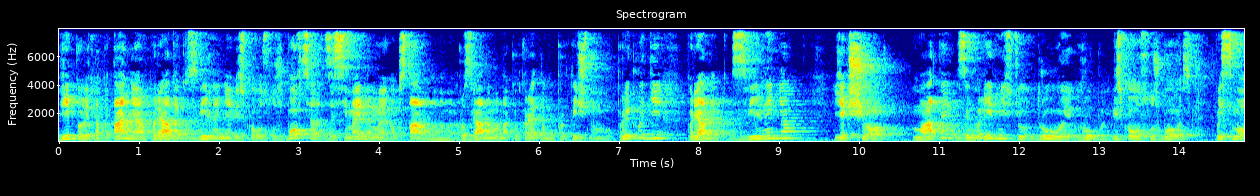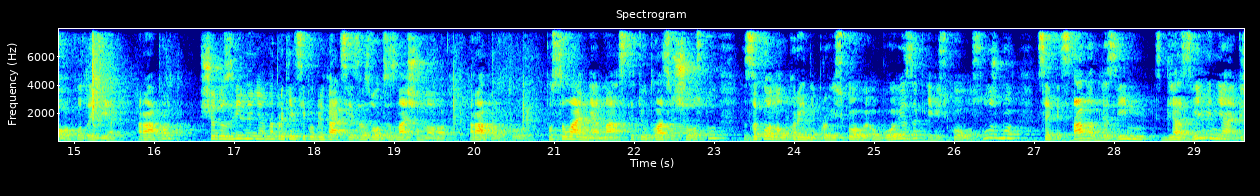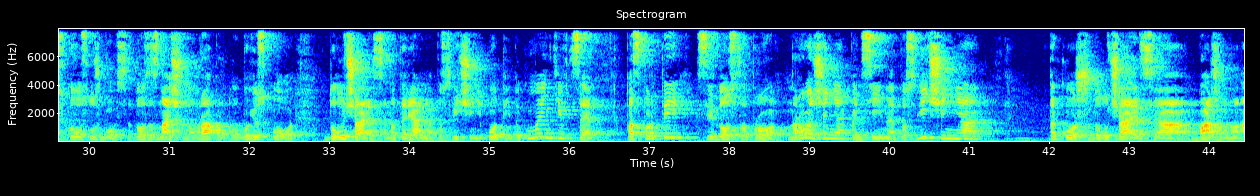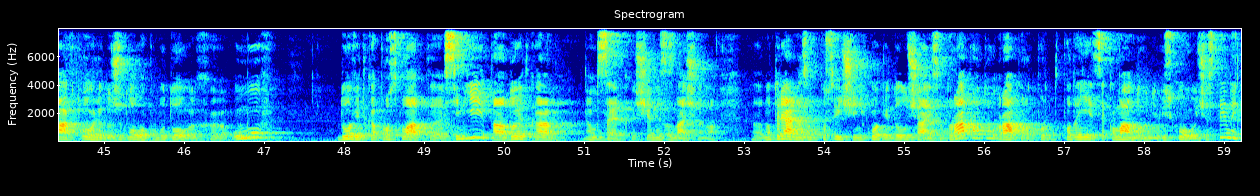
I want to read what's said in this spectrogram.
Відповідь на питання порядок звільнення військовослужбовця за сімейними обставинами. Розглянемо на конкретному практичному прикладі порядок звільнення, якщо мати з інвалідністю другої групи. Військовослужбовець письмово подає рапорт щодо звільнення наприкінці публікації зразок зазначеного рапорту посилання на статтю 26 закону України про військовий обов'язок і військову службу. Це підстава для звільнення, для звільнення військовослужбовця. До зазначеного рапорту обов'язково долучаються нотаріально посвідчені копії документів. Це паспорти, свідоцтво про народження, пенсійне посвідчення. Також долучається бажано акт огляду житлово-побутових е, умов, довідка про склад е, сім'ї та довідка МСЕК, ще не зазначено. Е, Нотаріально посвідчені копії долучаються до рапорту. Рапорт подається командуванню військової частини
